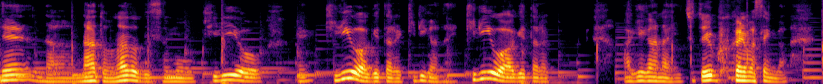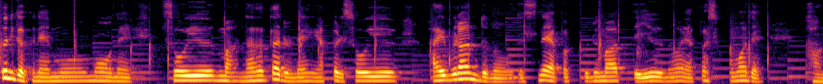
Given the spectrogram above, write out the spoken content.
ね、ななどなどですね、もう、キリを、え、キリを上げたらキリがない。キリを上げたら上げがない。ちょっとよくわかりませんが、とにかくね、もうもうね、そういう、まあ、名だたるね、やっぱりそういうハイブランドのですね、やっぱ車っていうのは、やっぱりそこまで考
